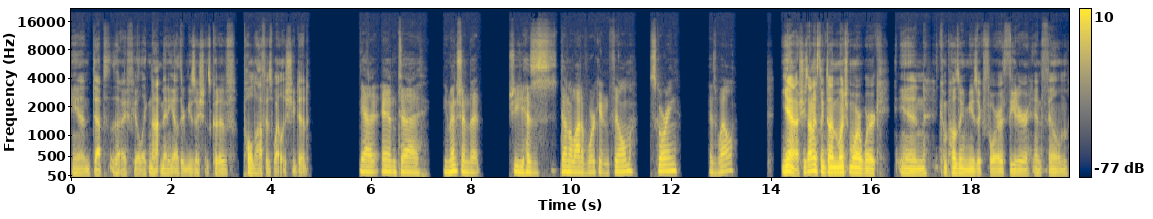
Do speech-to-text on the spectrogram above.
and depth that I feel like not many other musicians could have pulled off as well as she did. Yeah, and uh, you mentioned that she has done a lot of work in film scoring as well. Yeah, she's honestly done much more work in composing music for theater and film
